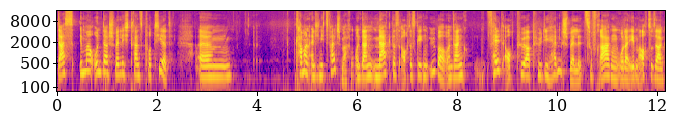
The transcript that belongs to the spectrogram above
das immer unterschwellig transportiert, ähm, kann man eigentlich nichts falsch machen. Und dann merkt das auch das Gegenüber. Und dann fällt auch peu à peu die Hemmschwelle zu fragen oder eben auch zu sagen,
